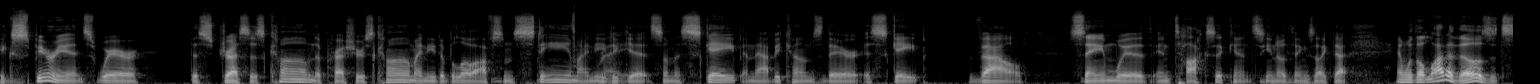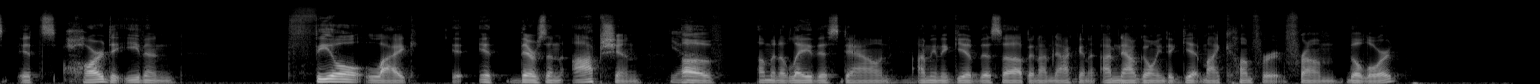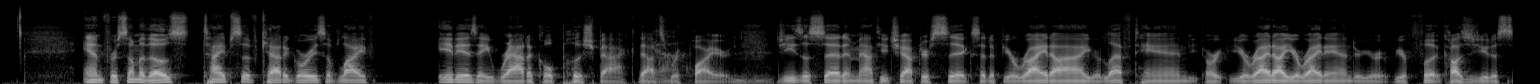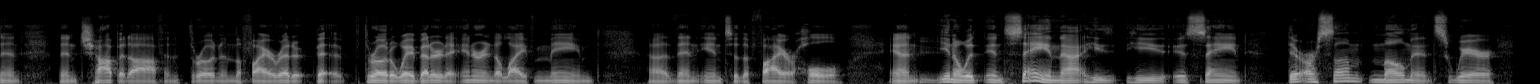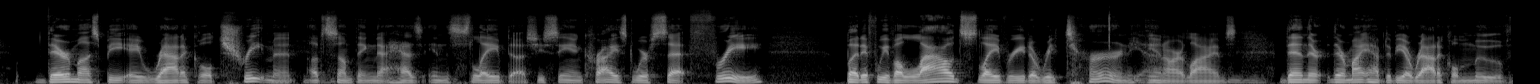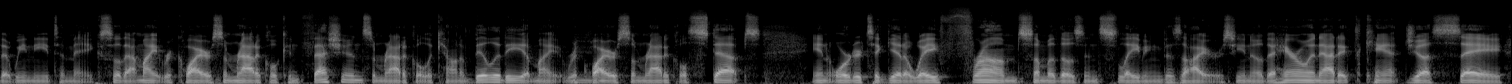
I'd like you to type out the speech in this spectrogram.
experience where the stresses come, the pressures come. I need to blow off some steam. I need to get some escape. And that becomes their escape valve. Same with intoxicants, you know, mm-hmm. things like that. And with a lot of those, it's it's hard to even feel like it, it there's an option Yeah. of I'm going to lay this down. Mm-hmm. I'm going to give this up and I'm not going to I'm now going to get my comfort from the Lord. And for some of those types of categories of life, it is a radical pushback that's Yeah. required. Jesus said in Matthew chapter 6 that if your right eye, your left hand, or your right eye, your right hand, or your, your foot causes you to sin, then chop it off and throw it in the fire, throw it away. Better to enter into life maimed uh, than into the fire whole. And, you know, in saying that, he, he is saying there are some moments where there must be a radical treatment of mm-hmm. something that has enslaved us. You see, in Christ, we're set free, but if we've allowed slavery to return Yeah. in our lives, mm-hmm. then there there might have to be a radical move that we need to make. So that might require some radical confession, some radical accountability. It might mm-hmm. require some radical steps in order to get away from some of those enslaving desires. You know, the heroin addict can't just say,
